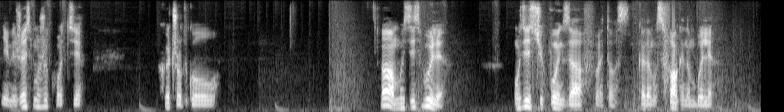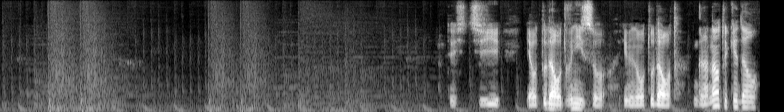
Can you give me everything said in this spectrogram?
Не бежать, мужик, вот тебе. Хедшот в голову. А, мы здесь были. Вот здесь чекпоинт за этого, когда мы с Фаганом были. То есть и я вот туда вот внизу, именно вот туда вот гранату кидал.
